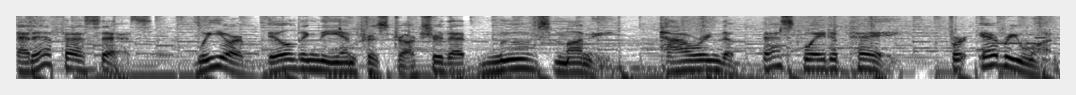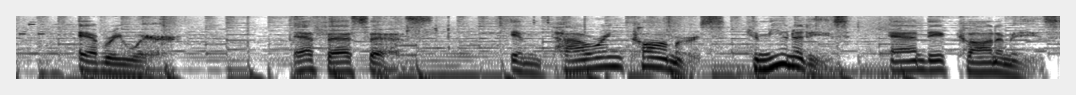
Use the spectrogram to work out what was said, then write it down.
At FSS, we are building the infrastructure that moves money, powering the best way to pay for everyone, everywhere. FSS, empowering commerce, communities, and economies.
